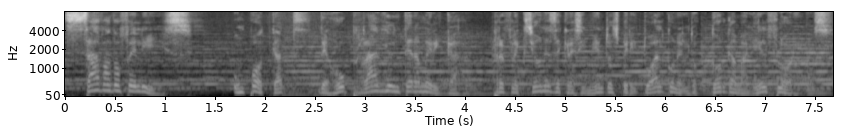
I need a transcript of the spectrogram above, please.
Sábado Feliz, un podcast de Hope Radio Interamérica. Reflexiones de crecimiento espiritual con el Dr. Gamaliel Flores.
